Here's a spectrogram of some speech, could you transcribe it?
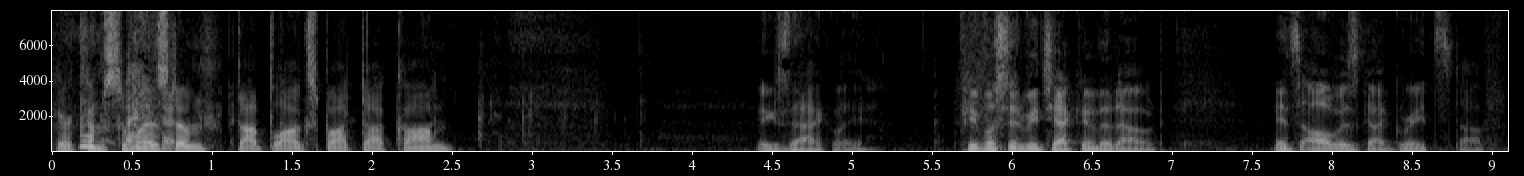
Here comes some wisdom. blogspot.com. exactly. People should be checking it out. It's always got great stuff.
